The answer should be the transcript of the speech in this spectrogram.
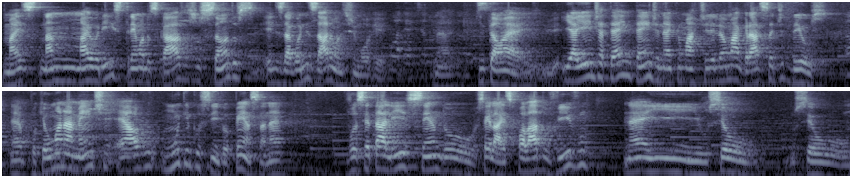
Mas na maioria extrema dos casos, os santos eles agonizaram antes de morrer. Né? Então é, e aí a gente até entende, né, que o martírio é uma graça de Deus, né? Porque humanamente é algo muito impossível. Pensa, né? Você está ali sendo, sei lá, esfolado vivo, né? E o seu o seu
